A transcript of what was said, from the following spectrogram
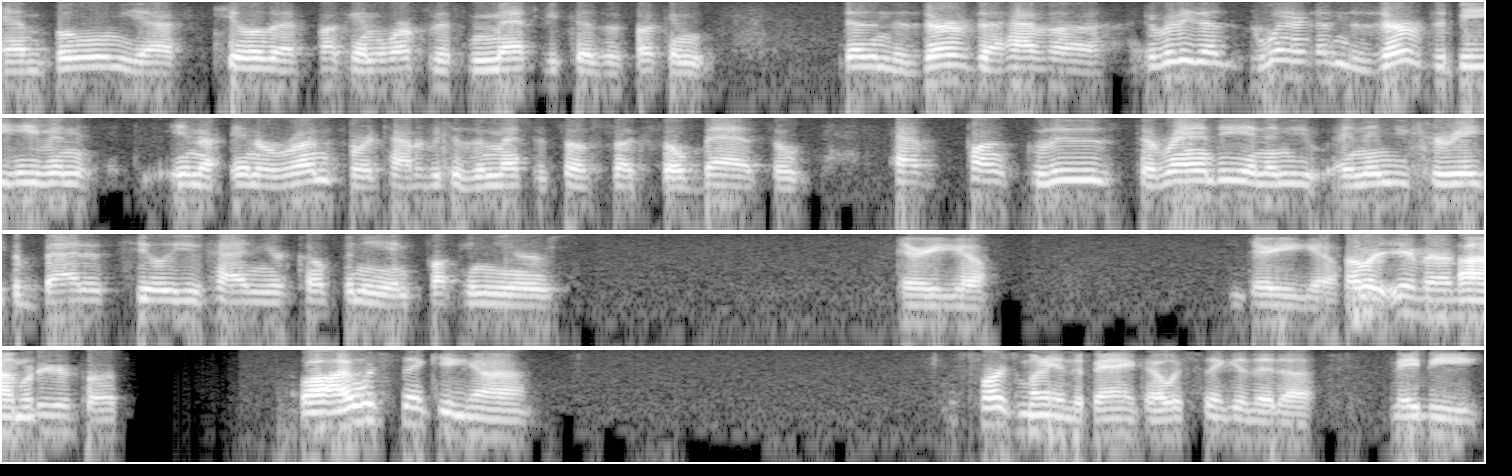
and boom, you kill that fucking worthless match because it fucking doesn't deserve to have a it really does the winner doesn't deserve to be even in a in a run for a title because the match itself sucks so bad. So have Punk lose to Randy, and then you and then you create the baddest heel you've had in your company in fucking years. There you go. There you go. How about you, man? Um, what are your thoughts? Well, I was thinking, uh, as far as Money in the Bank, I was thinking that uh, maybe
